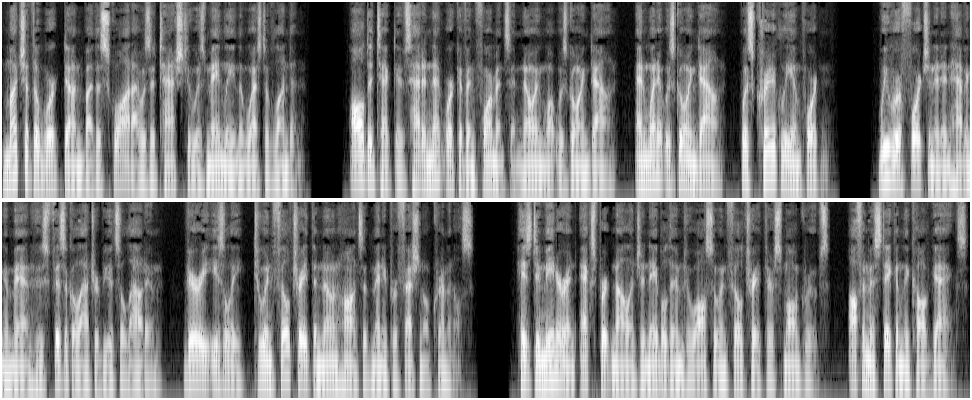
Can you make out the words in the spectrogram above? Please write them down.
much of the work done by the squad I was attached to was mainly in the west of London. All detectives had a network of informants, and knowing what was going down, and when it was going down, was critically important. We were fortunate in having a man whose physical attributes allowed him, very easily, to infiltrate the known haunts of many professional criminals. His demeanor and expert knowledge enabled him to also infiltrate their small groups, often mistakenly called gangs.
